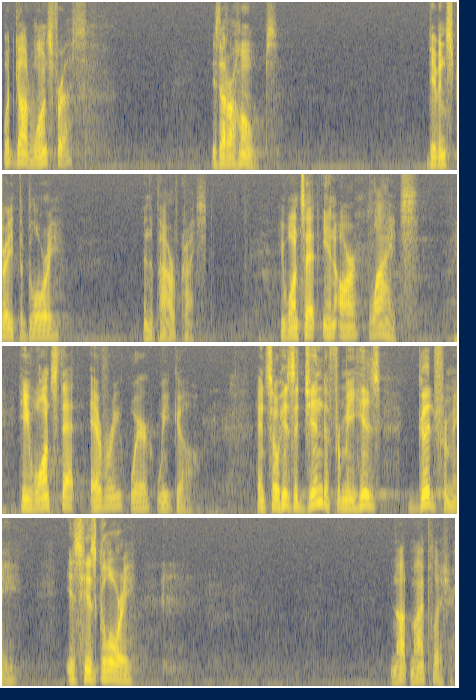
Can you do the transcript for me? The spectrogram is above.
What God wants for us is that our homes demonstrate the glory and the power of Christ. He wants that in our lives. He wants that everywhere we go. And so his agenda for me, his good for me is His glory, not my pleasure.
